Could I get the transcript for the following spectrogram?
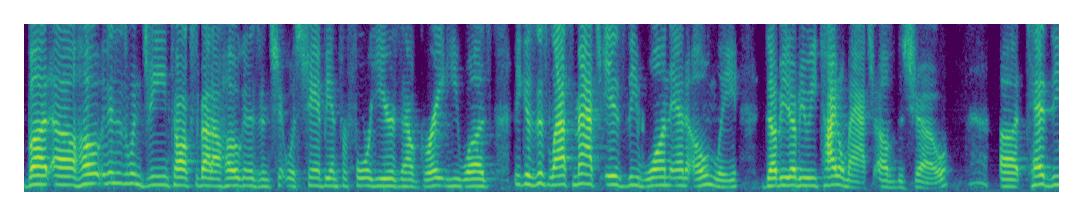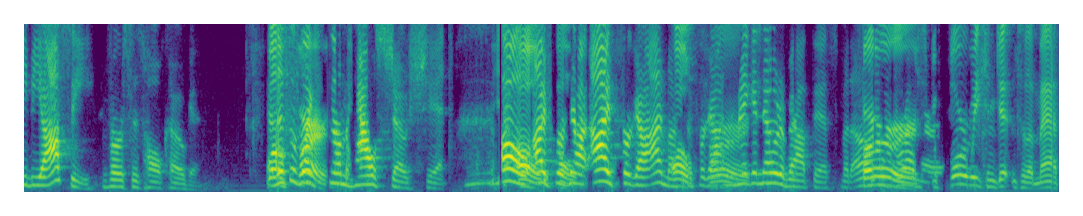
but uh, Ho- this is when Gene talks about how Hogan has been ch- was champion for four years and how great he was because this last match is the one and only WWE title match of the show. Uh, Ted DiBiase versus Hulk Hogan. And Well, this was first- like some house show shit. Yeah, Oh, I oh. forgot. I forgot. I must Oh, have forgotten to make a note about this. But oh, First, brother. before we can get into the match,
